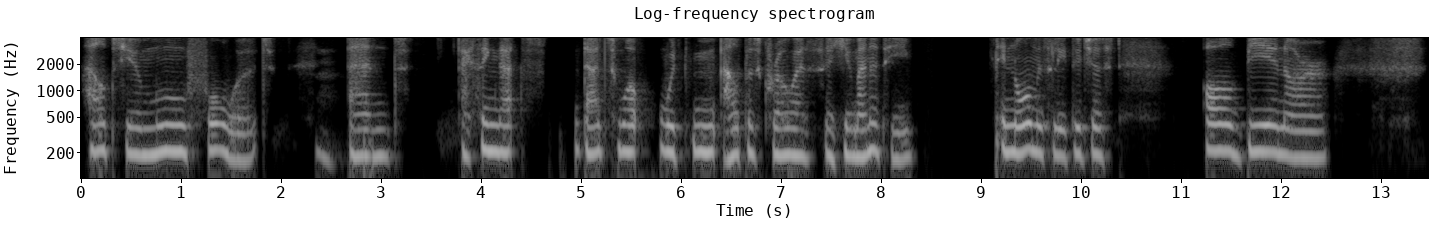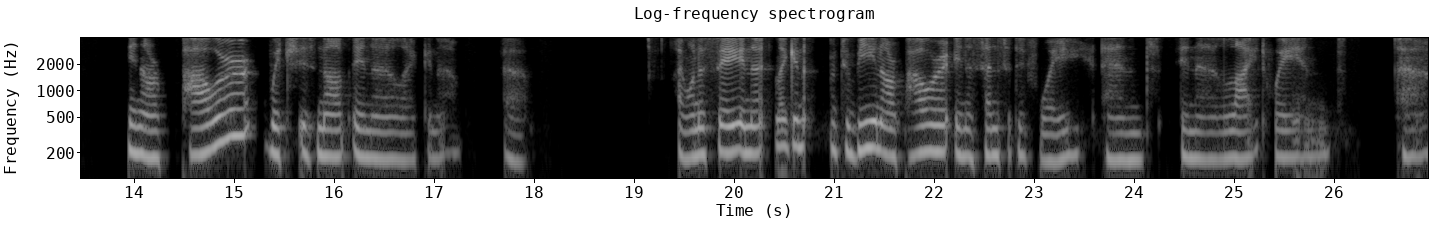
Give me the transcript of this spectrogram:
helps you move forward mm. and i think that's that's what would help us grow as a humanity enormously to just all be in our in our power, which is not in a like in a uh, I want to say in a like in to be in our power in a sensitive way and in a light way and uh,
